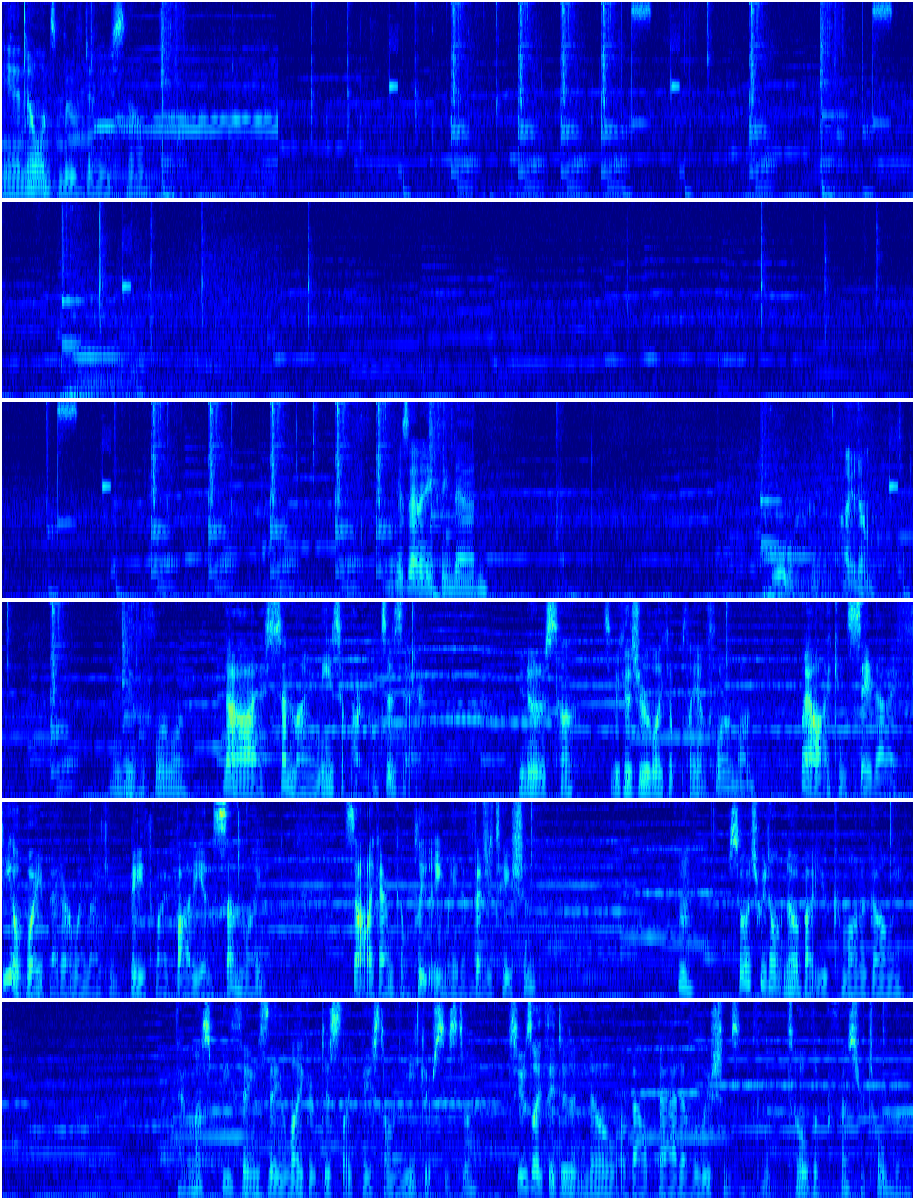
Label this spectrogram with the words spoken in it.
Yeah, no one's moved any, so... Is that anything, Dad? Not a lot of sunlight in these apartments, is there? You noticed, huh? Is it because you're like a plant Floramon? Well, I can say that I feel way better when I can bathe my body in sunlight. It's not like I'm completely made of vegetation. Hmm, so much we don't know about you, Kemonogami. There must be things they like or dislike based on the ecosystem. Seems like they didn't know about bad evolutions until the professor told them.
